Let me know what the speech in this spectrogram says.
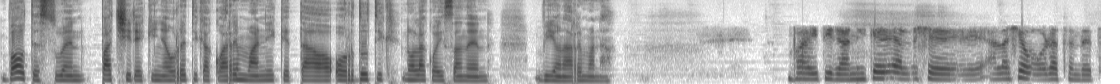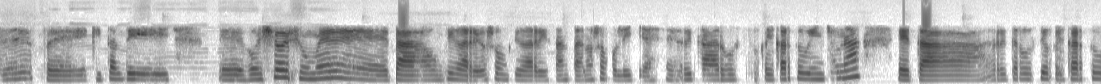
baote zuen patxirekin aurretikako harremanik eta ordutik nolakoa izan den bion harremana. Bai, tira, nik alaxe, alaxe gogoratzen dut, ez? E, ekitaldi e, goxo, xume eta onkigarri, oso onkigarri izan zen, oso politxe. Herritar guztiok elkartu gintxuna eta herritar guztiok elkartu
